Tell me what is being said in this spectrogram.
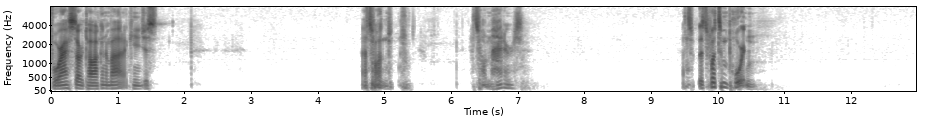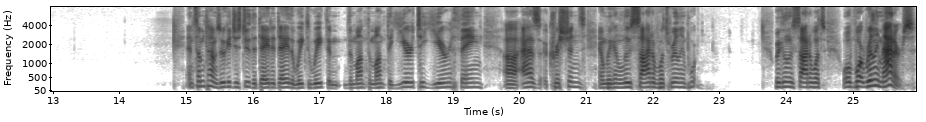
before I start talking about it, can you just that's what that's what matters. That's, that's what's important. And sometimes we could just do the day to day, the week to week, the, month to month, the year to year thing uh, as Christians, and we can lose sight of what's really important we can lose sight of what's well, what really matters.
